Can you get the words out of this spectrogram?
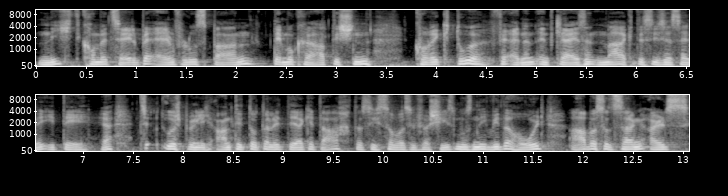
nicht kommerziell beeinflussbaren, demokratischen Korrektur für einen entgleisenden Markt. Das ist ja seine Idee. Ja. Ursprünglich antitotalitär gedacht, dass sich sowas wie Faschismus nie wiederholt, aber sozusagen als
